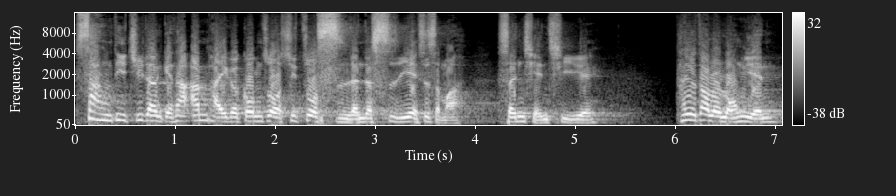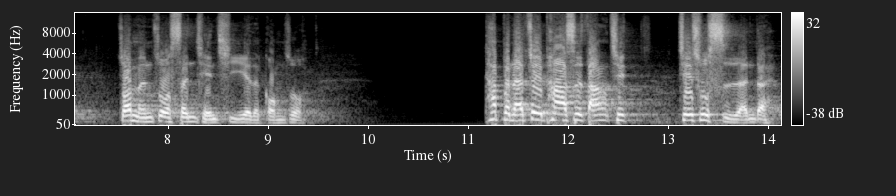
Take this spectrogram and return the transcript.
上帝居然给她安排一个工作去做死人的事业，是什么？生前契约。她又到了龙岩，专门做生前契约的工作。她本来最怕是当去接触死人的。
